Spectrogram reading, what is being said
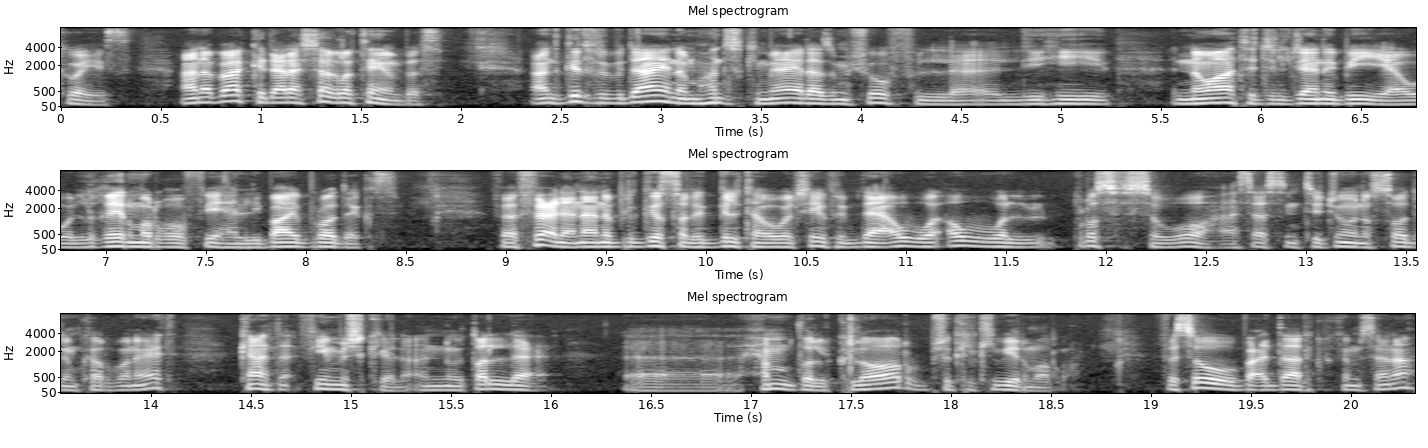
كويس. أنا بأكد على شغلتين بس. أنت قلت في البداية إن المهندس الكيميائي لازم يشوف اللي هي النواتج الجانبية أو الغير مرغوب فيها اللي by-products ففعلا أنا بالقصة اللي قلتها أول شيء في البداية أول أول process سووه على أساس ينتجون ال sodium carbonate كانت في مشكلة إنه يطلع آه، حمض الكلور بشكل كبير مرة. فسووا بعد ذلك بكم سنة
